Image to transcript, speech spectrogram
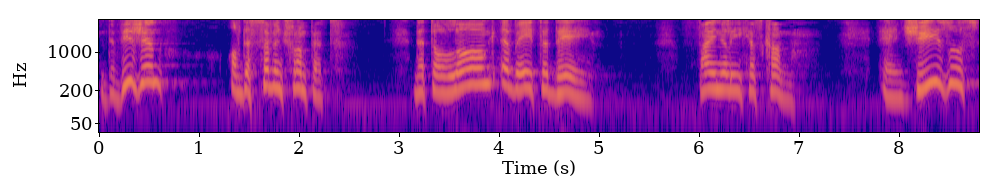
in the vision of the seventh trumpet that the long awaited day finally has come. And Jesus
